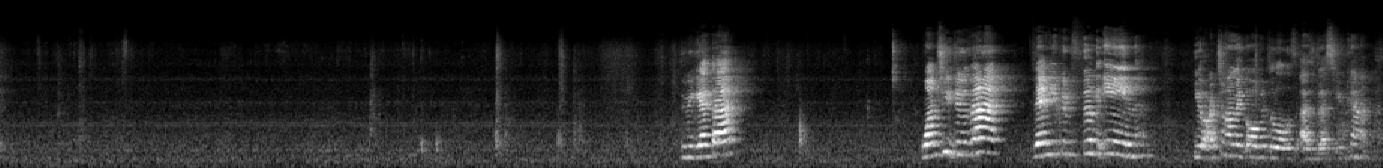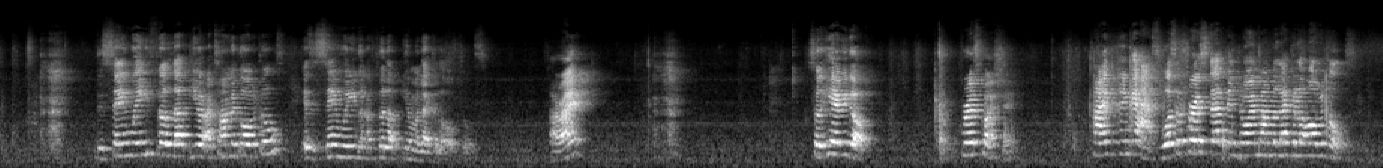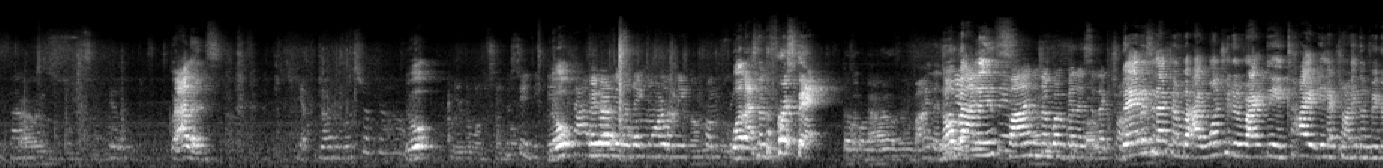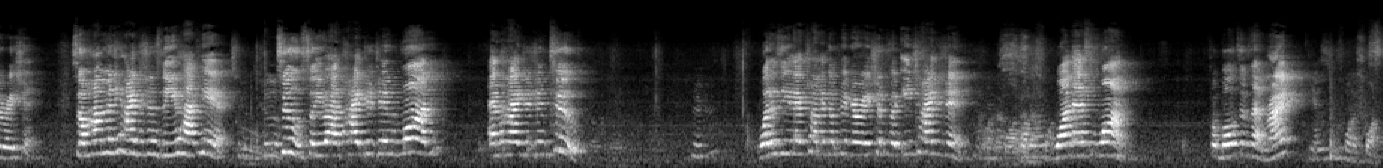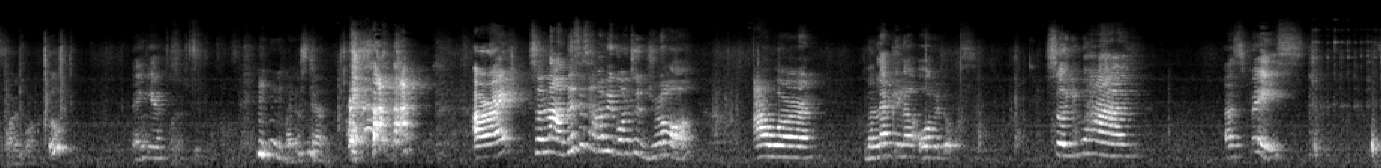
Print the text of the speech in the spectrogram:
Do we get that? Once you do that, then you can fill in your atomic orbitals as best you can. The same way you filled up your atomic orbitals is the same way you're going to fill up your molecular orbitals. Alright? So here we go. First question. Hydrogen gas. What's the first step in drawing my molecular orbitals? Valence. Yep. Nope. You see, the Nope. Figure they more. Well, that's not the first step. No balance. Find the number of valence electrons. Valence electron, but I want you to write the entire electronic configuration. So how many hydrogens do you have here? Two. Two. So you have hydrogen one and hydrogen two. Mhm. What is the electronic configuration for each hydrogen? One is one. One S one. For both of them, right? Yes. One is one. One is one. Ooh. Thank you. Minus ten. Alright? So now this is how we're going to draw our molecular orbitals. So you have a space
